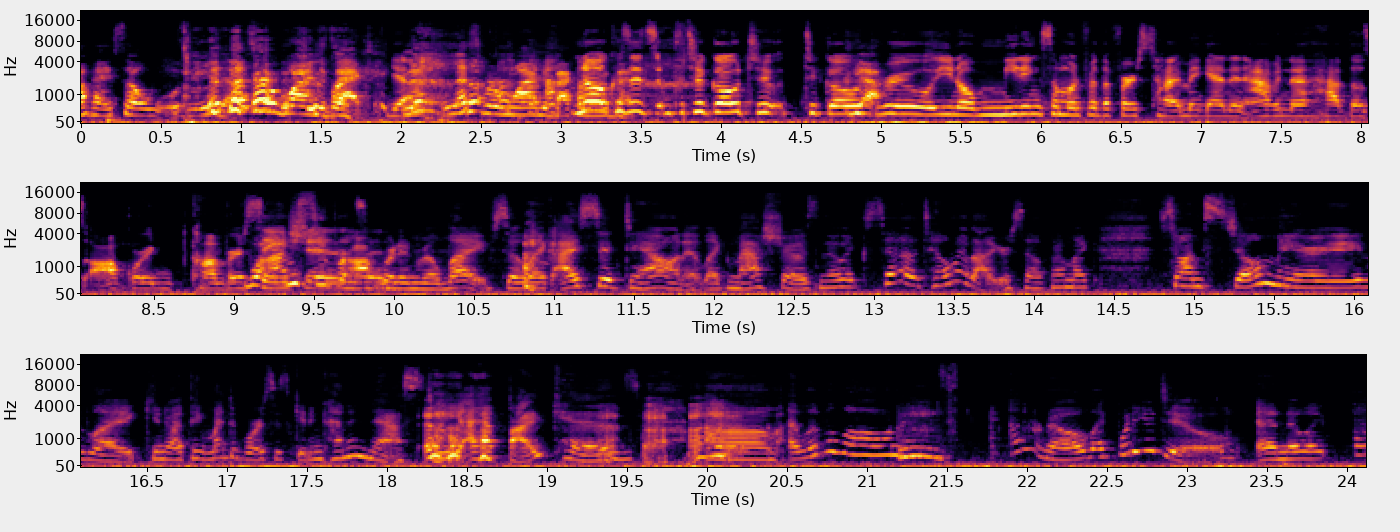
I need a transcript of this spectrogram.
Okay, so let, us rewind it back. Yeah. Let, us rewind it back. No, because it's to go to to go Yeah. through you know meeting someone for the first time again and having to have those awkward conversations. Well, I'm super and- awkward in real life. So like I sit down at like mass shows and they're like, "So, tell me about yourself." And I'm like, "So I'm still married. Like, you know, I think my divorce is getting kind of nasty. I have five kids. Um, I live alone. I don't know. Like, what do you do?" And they're like, "Oh."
